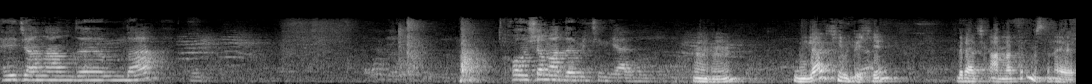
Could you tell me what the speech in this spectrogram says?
Heyecanlandığımda konuşamadığım için geldim. Hı hı. Nilay kim peki? Birazcık anlatır mısın? Evet.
